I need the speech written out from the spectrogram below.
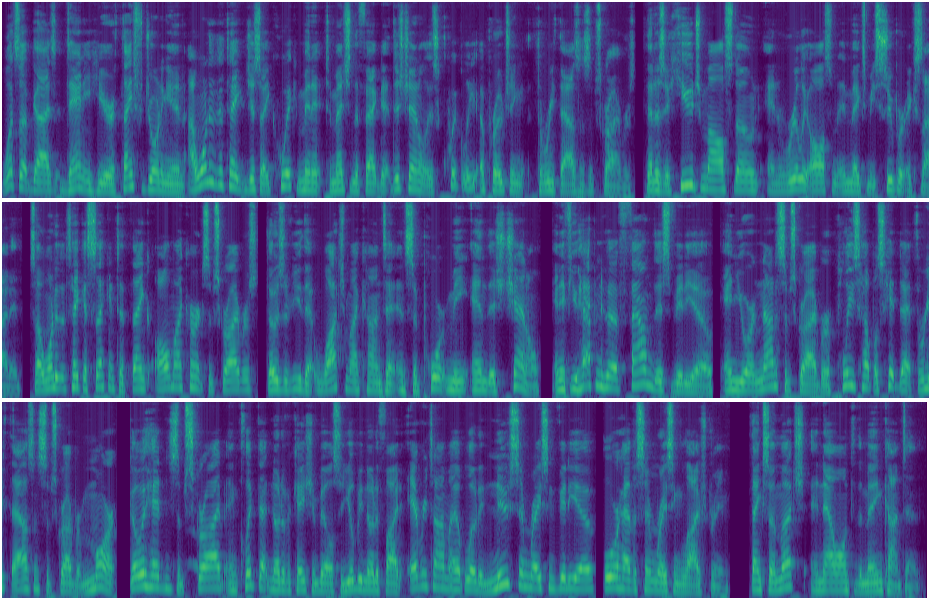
What's up guys, Danny here. Thanks for joining in. I wanted to take just a quick minute to mention the fact that this channel is quickly approaching 3,000 subscribers. That is a huge milestone and really awesome. It makes me super excited. So I wanted to take a second to thank all my current subscribers, those of you that watch my content and support me and this channel. And if you happen to have found this video and you are not a subscriber, please help us hit that 3,000 subscriber mark go ahead and subscribe and click that notification bell so you'll be notified every time I upload a new sim racing video or have a sim racing live stream. Thanks so much, and now on to the main content.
